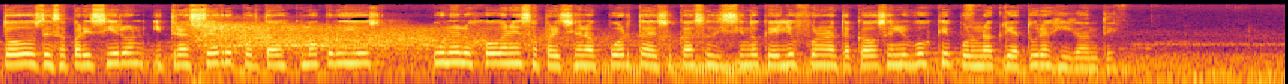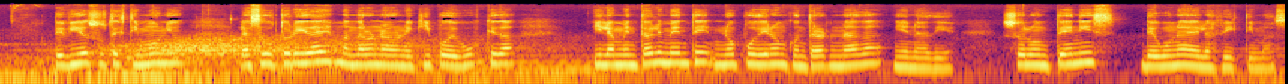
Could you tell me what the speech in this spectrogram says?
Todos desaparecieron y tras ser reportados como perdidos, uno de los jóvenes apareció en la puerta de su casa diciendo que ellos fueron atacados en el bosque por una criatura gigante. Debido a su testimonio, las autoridades mandaron a un equipo de búsqueda y lamentablemente no pudieron encontrar nada ni a nadie, solo un tenis de una de las víctimas.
